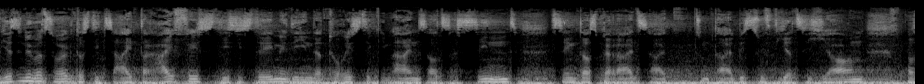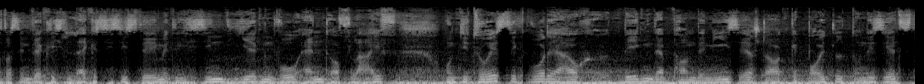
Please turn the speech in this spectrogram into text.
Wir sind überzeugt, dass die Zeit reif ist. Die Systeme, die in der Touristik im Einsatz sind, sind das bereits seit zum Teil bis zu 40 Jahren. Also das sind wirklich Legacy-Systeme, die sind irgendwo End of Life. Und die Touristik wurde auch wegen der Pandemie sehr stark gebeutelt und ist jetzt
